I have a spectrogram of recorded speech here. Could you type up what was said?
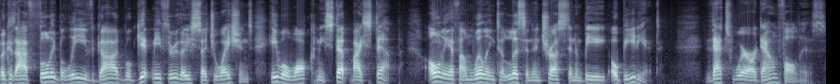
because I fully believe God will get me through these situations. He will walk me step by step only if I'm willing to listen and trust and be obedient. That's where our downfall is.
